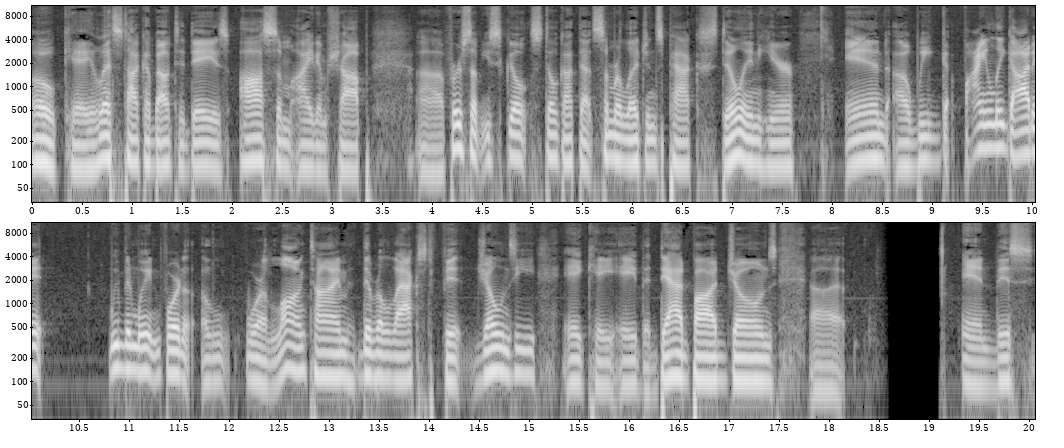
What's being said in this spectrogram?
Okay, let's talk about today's awesome item shop. Uh, first up, you still still got that Summer Legends pack still in here and uh, we got, finally got it. We've been waiting for it a, for a long time. The relaxed fit Jonesy, aka the Dad Bod Jones, uh, and this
